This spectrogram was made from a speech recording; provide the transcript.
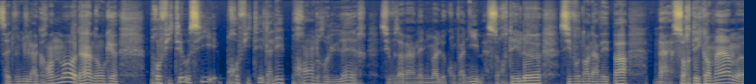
c'est devenu la grande mode, hein, donc euh, profitez aussi, profitez d'aller prendre l'air. Si vous avez un animal de compagnie, ben, sortez-le. Si vous n'en avez pas, ben, sortez quand même.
